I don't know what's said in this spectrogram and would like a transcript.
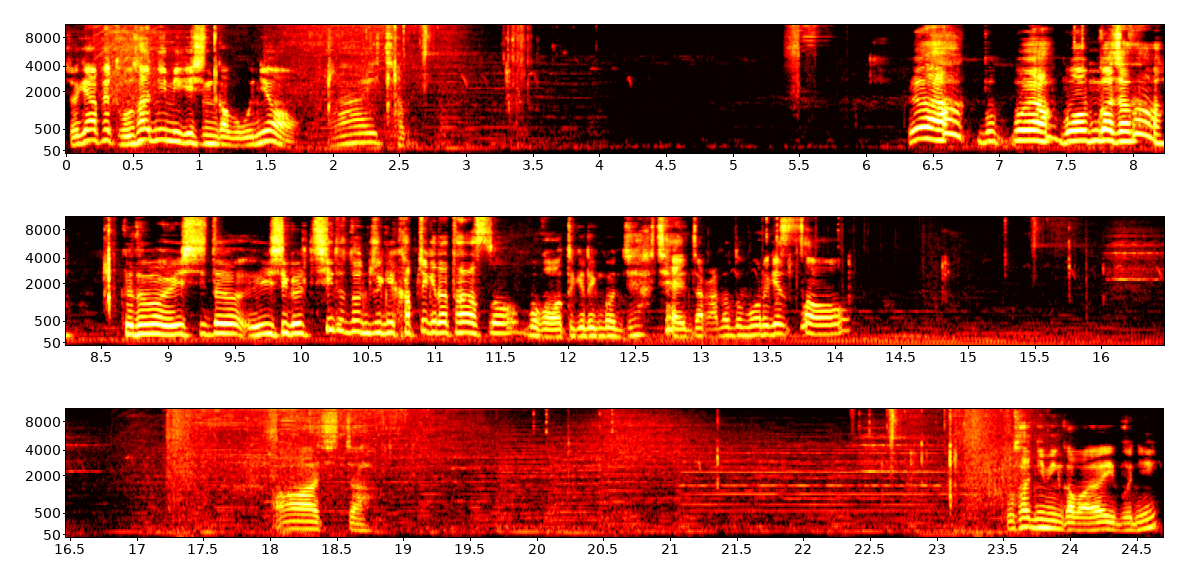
저기 앞에 도사님이 계신가 보군요. 아이 참. 으악, 뭐 뭐야 모험가잖아. 그놈의 의식 의식을 치르던 중에 갑자기 나타났어. 뭐가 어떻게 된 건지 젠장 하나도 모르겠어. 아 진짜. 도사님인가 봐요 이분이.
